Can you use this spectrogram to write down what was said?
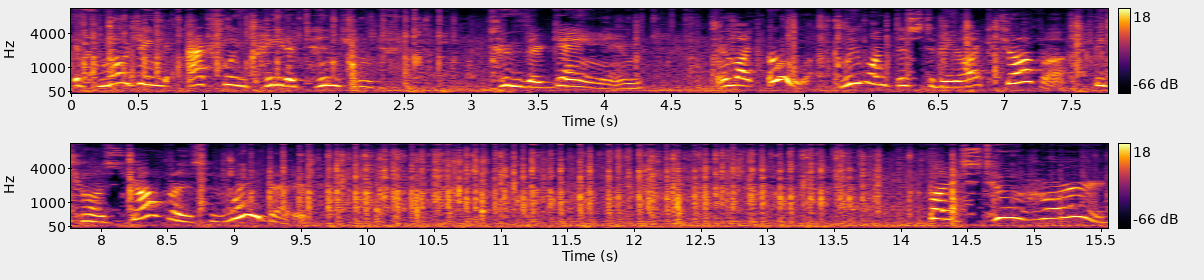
If Mojang actually paid attention to their game and like, ooh, we want this to be like Java because Java is way better. But it's too hard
